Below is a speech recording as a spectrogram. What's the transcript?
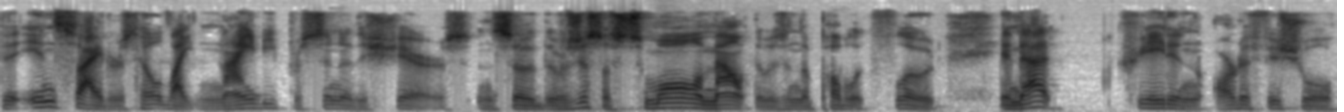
the insiders held like 90% of the shares. And so there was just a small amount that was in the public float. And that created an artificial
